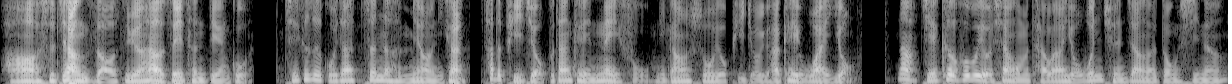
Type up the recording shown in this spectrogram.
啊，是这样子哦，原来还有这一层典故。捷克这个国家真的很妙，你看它的啤酒不但可以内服，你刚刚说有啤酒浴，还可以外用。那捷克会不会有像我们台湾有温泉这样的东西呢？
